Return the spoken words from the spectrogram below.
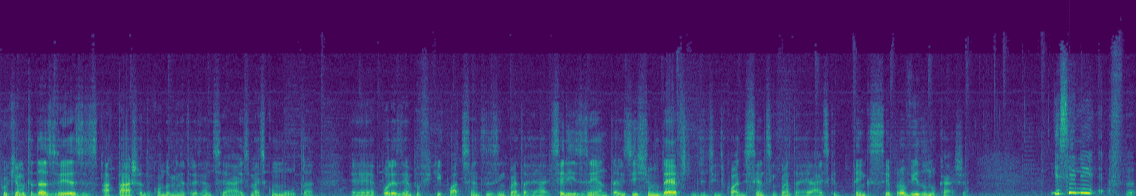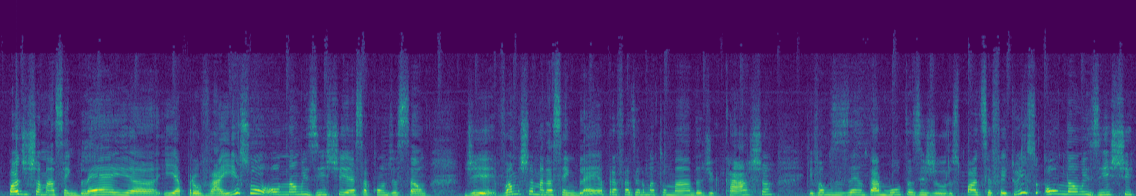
Porque muitas das vezes a taxa do condomínio é 300 reais, mas com multa, é, por exemplo, fique 450 reais. Se ele isenta, existe um déficit de, de, de 150 reais que tem que ser provido no caixa. E se ele pode chamar a assembleia e aprovar isso ou não existe essa condição de vamos chamar a assembleia para fazer uma tomada de caixa e vamos isentar multas e juros? Pode ser feito isso ou não existe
